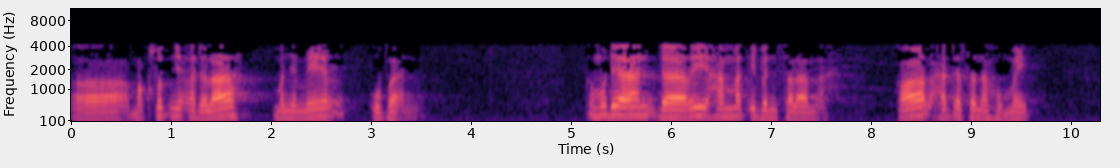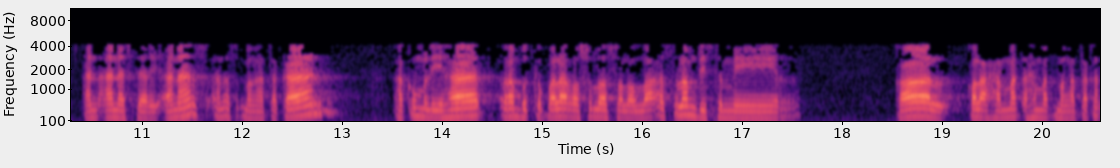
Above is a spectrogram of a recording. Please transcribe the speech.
uh, maksudnya adalah menyemir uban. Kemudian dari Hamad ibn Salamah. Qal hadasana Humaid. An Anas dari Anas. Anas mengatakan, aku melihat rambut kepala Rasulullah sallallahu alaihi wasallam disemir. Qal qala Hamad Ahmad mengatakan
